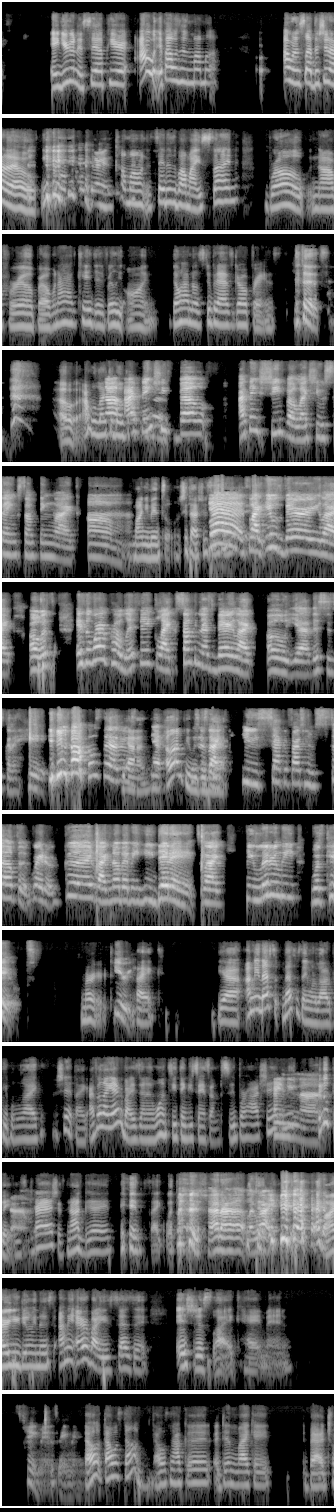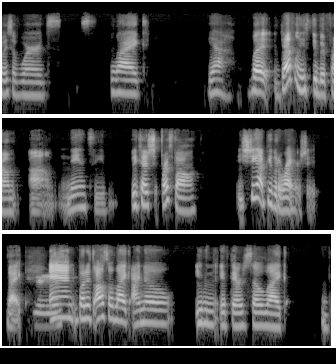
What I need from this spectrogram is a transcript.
And you're gonna sit up here. I would if I was his mama, I would have slapped the shit out of that hoe. You know, and come on and say this about my son, bro. Nah, for real, bro. When I have kids, it's really on. Don't have no stupid ass girlfriends. oh, I would like no, to know. I think she felt I think she felt like she was saying something like um monumental. She thought she was Yes, like it was very like, oh, it's is the word prolific, like something that's very like, oh yeah, this is gonna hit. You know what I'm saying? Yeah. yeah. A lot of people just like he sacrificed himself for the greater good. Like, no, baby, he didn't. Like he literally was killed. Murdered. Period. Like yeah, I mean that's that's the thing with a lot of people. Like shit, like I feel like everybody's done it once. You think you're saying some super hot shit, and you not stupid, yeah. it's trash, it's not good. it's like what the fuck? shut up, like why? why are you doing this? I mean, everybody says it. It's just like, hey man, hey man, hey man, that that was dumb. That was not good. I didn't like it. Bad choice of words. Like, yeah, but definitely stupid from um Nancy because first of all she got people to write her shit. Like, mm-hmm. and but it's also like I know even if they're so like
